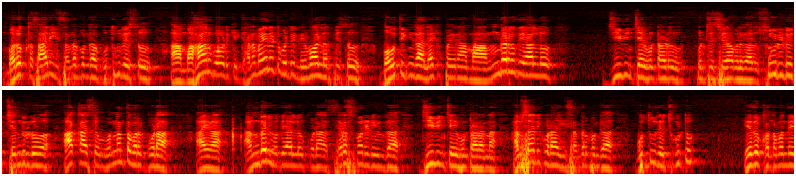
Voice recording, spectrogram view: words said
మరొక్కసారి ఈ సందర్భంగా గుర్తుకు తెస్తూ ఆ మహానుభావుడికి ఘనమైనటువంటి నివాళులు అర్పిస్తూ భౌతికంగా లేకపోయినా మా అందరి హృదయాల్లో జీవించే ఉంటాడు పుంటి శ్రీరాములు గారు. సూర్యుడు చంద్రుడు ఆకాశం ఉన్నంత వరకు కూడా ఆయన అందరి హృదయాల్లో కూడా చిరస్మరణీయులుగా జీవించే ఉంటాడన్న అంశాన్ని కూడా ఈ సందర్భంగా గుర్తుకు తెచ్చుకుంటూ ఏదో కొంతమంది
